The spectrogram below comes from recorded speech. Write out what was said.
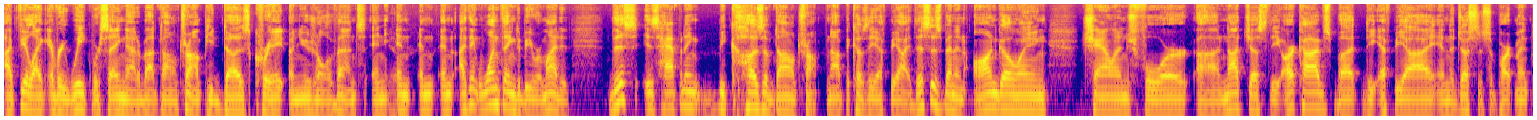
I, feel like every week we're saying that about Donald Trump. He does create unusual events. And, yeah. and, and, and I think one thing to be reminded this is happening because of Donald Trump, not because of the FBI. This has been an ongoing challenge for uh, not just the archives, but the FBI and the Justice Department.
